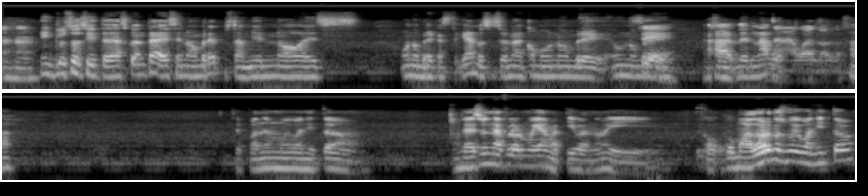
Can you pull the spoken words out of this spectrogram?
Ajá. Incluso si te das cuenta, ese nombre, pues también no es un nombre castellano, se suena como un nombre, un nombre Sí. ajá, Sí. del náhuatl. Náhuatl o algo así. Ajá. Se pone muy bonito. O sea, es una flor muy llamativa, ¿no? Y como, como adorno es muy bonito,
